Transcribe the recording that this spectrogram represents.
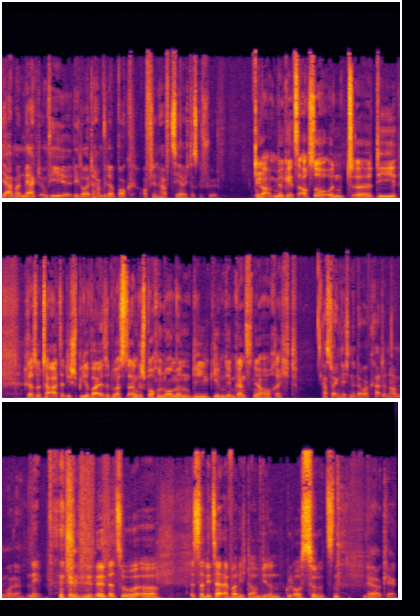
ja, man merkt irgendwie, die Leute haben wieder Bock auf den HFC, habe ich das Gefühl. Ja, mir geht es auch so und äh, die Resultate, die Spielweise, du hast es angesprochen, Norman, die geben dem Ganzen ja auch recht. Hast du eigentlich eine Dauerkarte genommen, oder? Nee. Dazu äh, ist dann die Zeit einfach nicht da, um die dann gut auszunutzen. Ja, okay.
